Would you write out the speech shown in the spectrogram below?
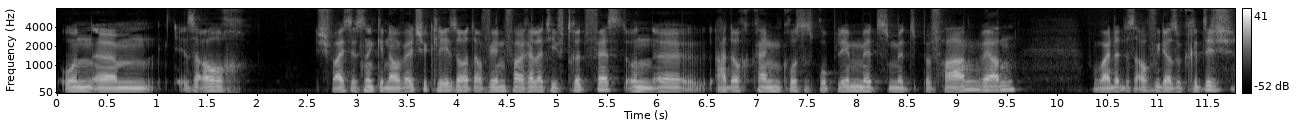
und ähm, ist auch ich weiß jetzt nicht genau welche Kleesorte, auf jeden Fall relativ trittfest und äh, hat auch kein großes Problem mit, mit befahren werden. Wobei das ist auch wieder so kritisch,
